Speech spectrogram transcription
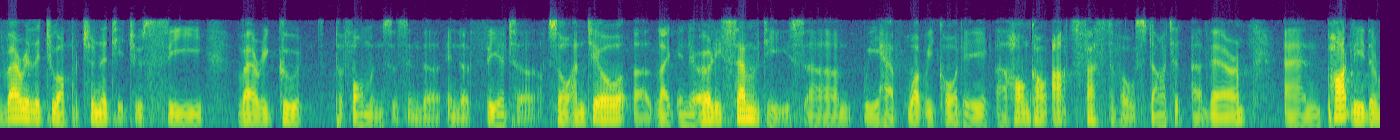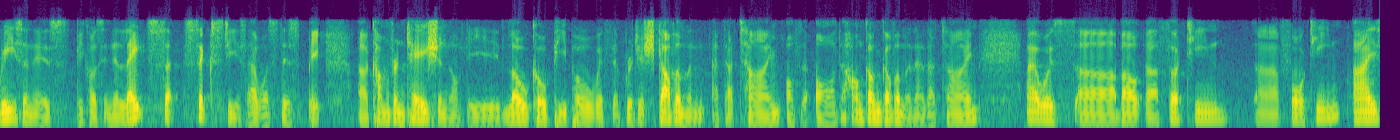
very little opportunity to see very good performances in the in the theater. So until uh, like in the early 70s, um, we have what we call the uh, Hong Kong Arts Festival started uh, there, and partly the reason is because in the late 60s there was this big uh, confrontation of the local people with the British government at that time, of the, or the Hong Kong government at that time. I was uh, about uh, 13 uh, 14. I've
